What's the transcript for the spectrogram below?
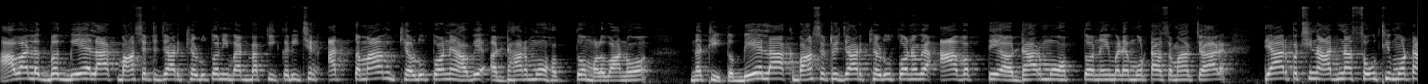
આવા લગભગ બે લાખ બાસઠ હજાર ખેડૂતોની બાદબાકી કરી છે આ તમામ ખેડૂતોને હવે અઢારમો હપ્તો મળવાનો નથી. તો બે લાખ બાસઠ હજાર ખેડૂતોને હવે આ વખતે અઢારમો હપ્તો નહીં મળે મોટા સમાચાર. ત્યાર પછીના આજના સૌથી મોટા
